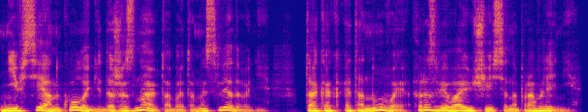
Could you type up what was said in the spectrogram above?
Не все онкологи даже знают об этом исследовании, так как это новое, развивающееся направление.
